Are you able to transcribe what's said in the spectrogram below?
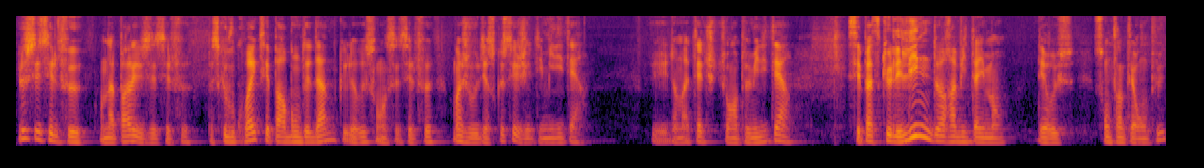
Le cessez-le-feu, on a parlé du cessez-le-feu. Parce que vous croyez que c'est par bonté d'âme que les Russes ont un cessez-le-feu? Moi, je vais vous dire ce que c'est. J'ai été militaire. Et dans ma tête, je suis toujours un peu militaire. C'est parce que les lignes de ravitaillement des Russes sont interrompues.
